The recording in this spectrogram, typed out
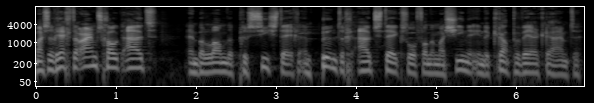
Maar zijn rechterarm schoot uit en belandde precies tegen een puntig uitsteeksel van de machine in de krappe werkruimte.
